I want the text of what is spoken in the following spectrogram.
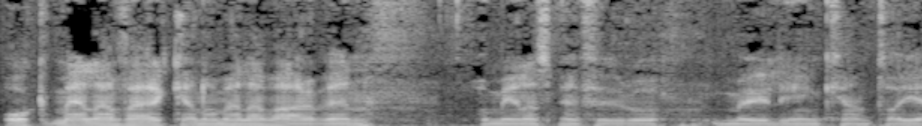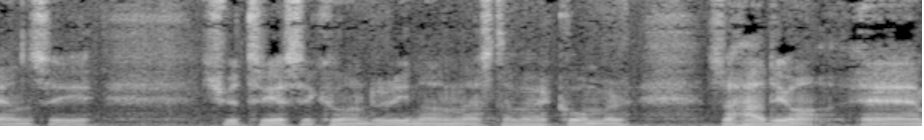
Och mellan verkan och mellan varven och medan min fru då möjligen kan ta igen sig i 23 sekunder innan nästa verk kommer så hade jag, eh,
